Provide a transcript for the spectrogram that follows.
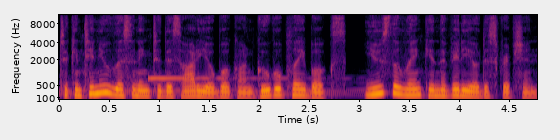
To continue listening to this audiobook on Google Play Books, use the link in the video description.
